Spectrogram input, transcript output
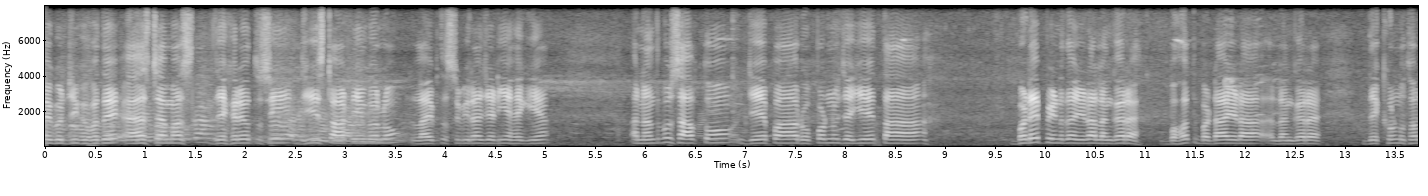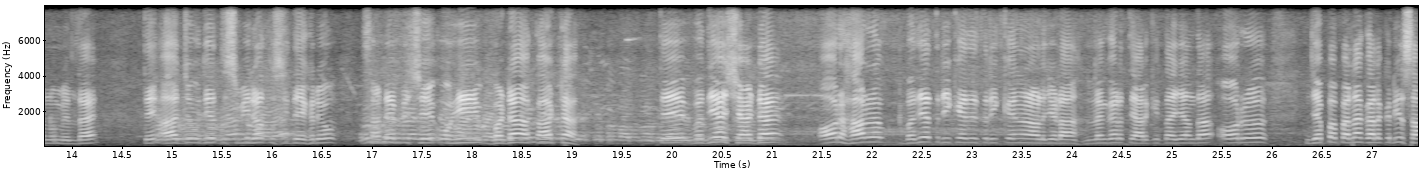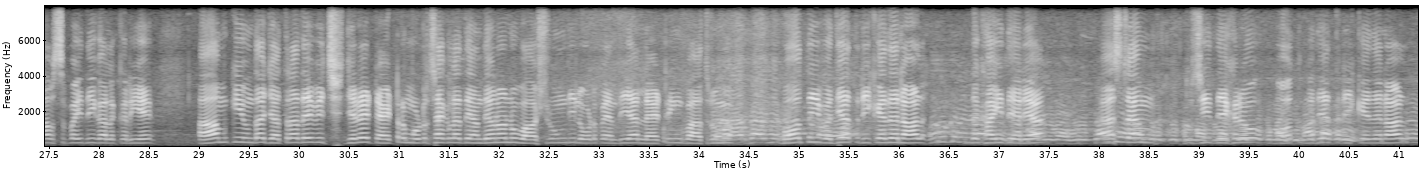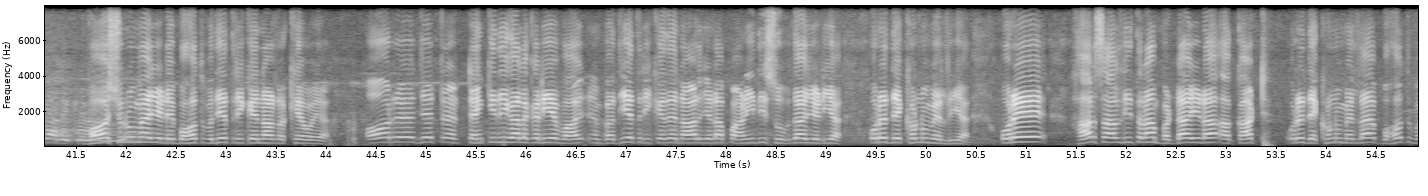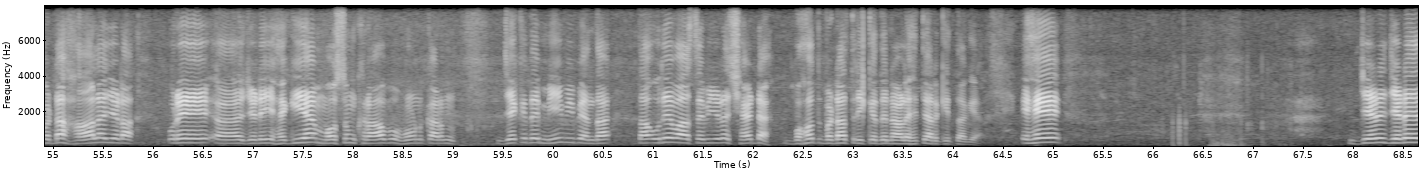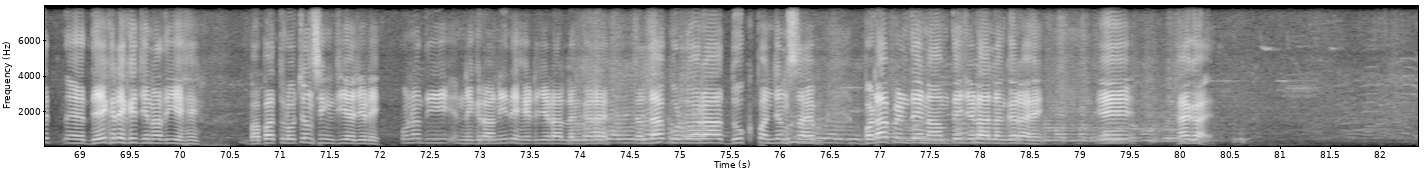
ਵਾਹਿਗੁਰੂ ਜੀ ਕੀ ਫਤਿਹ। ਇਸ ਟਾਈਮ ਅਸ ਦੇਖ ਰਹੇ ਹੋ ਤੁਸੀਂ ਜੀ ਸਟਾਰ ਟੀਮ ਵੱਲੋਂ ਲਾਈਵ ਤਸਵੀਰਾਂ ਜਿਹੜੀਆਂ ਹੈਗੀਆਂ। ਅਨੰਦਪੁਰ ਸਾਹਿਬ ਤੋਂ ਜੇ ਆਪਾਂ ਰੋਪੜ ਨੂੰ ਜਾਈਏ ਤਾਂ ਬੜੇ ਪਿੰਡ ਦਾ ਜਿਹੜਾ ਲੰਗਰ ਹੈ, ਬਹੁਤ ਵੱਡਾ ਜਿਹੜਾ ਲੰਗਰ ਹੈ, ਦੇਖਣ ਨੂੰ ਤੁਹਾਨੂੰ ਮਿਲਦਾ ਹੈ। ਤੇ ਅੱਜ ਉਹਦੀਆਂ ਤਸਵੀਰਾਂ ਤੁਸੀਂ ਦੇਖ ਰਹੇ ਹੋ, ਸਾਡੇ ਪਿੱਛੇ ਉਹੀ ਵੱਡਾ ਇਕੱਠ ਹੈ। ਤੇ ਵਧੀਆ ਸ਼ੈੱਡ ਹੈ ਔਰ ਹਰ ਵਧੀਆ ਤਰੀਕੇ ਦੇ ਤਰੀਕੇ ਨਾਲ ਜਿਹੜਾ ਲੰਗਰ ਤਿਆਰ ਕੀਤਾ ਜਾਂਦਾ ਔਰ ਜੇ ਆਪਾਂ ਪਹਿਲਾਂ ਗੱਲ ਕਰੀਏ, ਸਾਫ਼ ਸਫ਼ਾਈ ਦੀ ਗੱਲ ਕਰੀਏ ਆਮ ਕੀ ਹੁੰਦਾ, ਯਾਤਰਾ ਦੇ ਵਿੱਚ ਜਿਹੜੇ ਟਰੈਕਟਰ, ਮੋਟਰਸਾਈਕਲਾਂ ਤੇ ਆਉਂਦੇ ਉਹਨਾਂ ਨੂੰ ਵਾਸ਼ਰੂਮ ਦੀ ਲੋੜ ਪੈਂਦੀ ਹੈ ਲੈਟਰਿੰਗ ਬਾਥਰੂਮ ਬਹੁਤ ਹੀ ਵਧੀਆ ਤਰੀਕੇ ਦੇ ਨਾਲ ਦਿਖਾਈ ਦੇ ਰਿਹਾ। ਇਸ ਟਾਈਮ ਤੁਸੀਂ ਦੇਖ ਰਹੇ ਹੋ, ਬਹੁਤ ਵਧੀਆ ਤਰੀਕੇ ਦੇ ਨਾਲ ਵਾਸ਼ਰੂਮ ਹੈ ਜਿਹੜੇ, ਬਹੁਤ ਵਧੀਆ ਤਰੀਕੇ ਨਾਲ ਰੱਖੇ ਹੋਏ ਆ। ਔਰ ਜੇ ਟ- ਟੈਂਕੀ ਦੀ ਗੱਲ ਕਰੀਏ, ਵਾ- ਵਧੀਆ ਤਰੀਕੇ ਦੇ ਨਾਲ ਜਿਹੜਾ ਪਾਣੀ ਦੀ ਸੁਵਿਧਾ ਜਿਹੜੀ ਆ, ਉਰੇ ਦੇਖਣ ਨੂੰ ਮਿਲਦੀ ਆ। ਉਰੇ ਹਰ ਸਾਲ ਦੀ ਤਰ੍ਹਾਂ ਵੱਡਾ ਜਿਹੜਾ ਇਕੱਠ ਉਰੇ ਦੇਖਣ ਨੂੰ ਮਿਲਦਾ। ਬਹੁਤ ਵੱਡਾ ਹਾਲ ਹੈ ਜਿਹੜਾ ਉਰੇ ਜਿਹੜੀ ਹੈਗੀ ਆ, ਮੌਸਮ ਖਰਾਬ ਹੋਣ ਕਾਰਨ ਜੇ ਕਿਤੇ ਮੀਂਹ ਵੀ ਪੈਂਦਾ, ਤਾਂ ਉਹਦੇ ਵਾਸਤੇ ਵੀ ਜਿਹੜਾ ਸ਼ੈੱਡ ਹੈ ਬਹੁਤ ਵੱਡਾ ਤਰੀਕੇ ਦੇ ਨਾਲ ਇਹ ਤਿਆਰ ਕੀਤਾ ਗਿਆ। ਇਹ ਜਿਹੜੇ ਜਿਹੜੇ ਦੇਖ ਰੇਖ ਜਿਨ੍ਹਾਂ ਦੀ ਇਹ ਬਾਬਾ ਤਲੋਚਨ ਸਿੰਘ ਜੀ ਆ ਜਿਹੜੇ, ਉਹਨਾਂ ਦੀ ਨਿਗਰਾਨੀ ਦੇ ਹੇਠ ਜਿਹੜਾ ਲੰਗਰ ਹੈ, ਚੱਲਦਾ। ਗੁਰਦੁਆਰਾ ਦੁੱਖ ਪੰਜਨ ਸਾਹਿਬ, ਬੜਾ ਪਿੰਡ ਦੇ ਨਾਮ ਤੇ ਜਿਹੜਾ ਲੰਗਰ ਹੈ ਇਹ ਹੈਗਾ ਹੈ।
